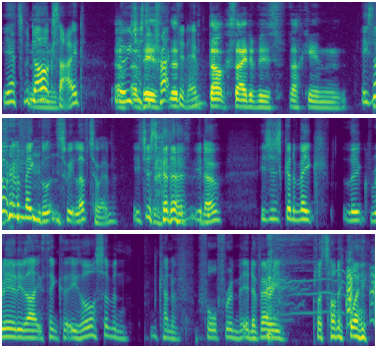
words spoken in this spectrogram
Yeah, to the dark Mm. side. You know, he's just his- attracting the him. Dark side of his fucking. He's not going to make sweet love to him. He's just going to, you know, he's just going to make Luke really like think that he's awesome and kind of fall for him in a very platonic way.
